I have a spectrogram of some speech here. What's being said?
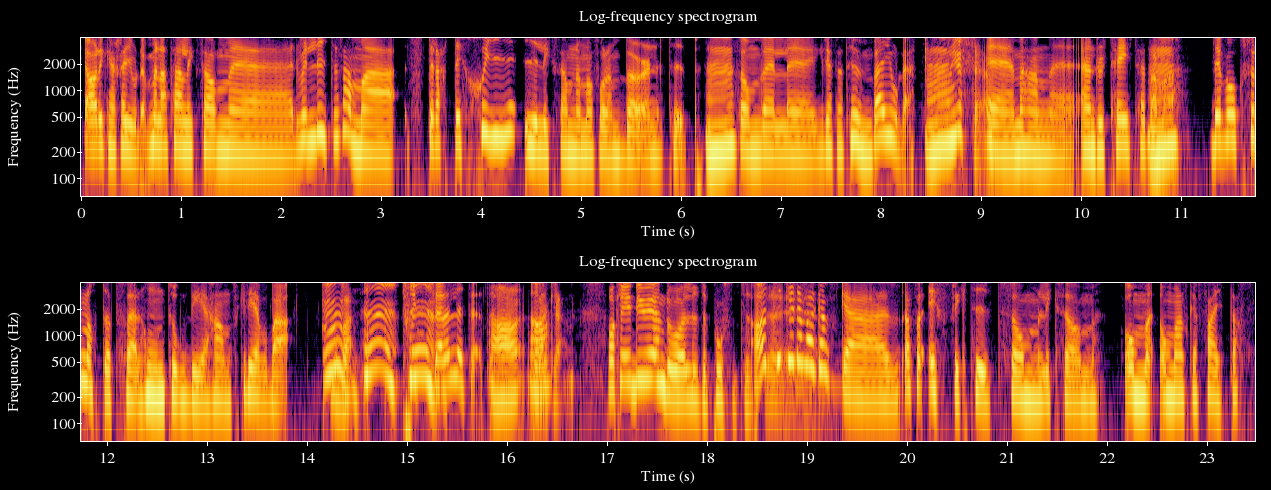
Ja det kanske han gjorde. Men att han liksom, eh, det var lite samma strategi i liksom när man får en burn typ. Som väl eh, Greta Thunberg gjorde. Mm, just det. Eh, med han eh, Andrew Tate hette han Mm. va? Det var också något att så här, hon tog det han skrev och bara, mm, bara, twistade lite. typ. Ja, Ja. verkligen. Okej, du är ändå lite positiv. Ja, jag tycker det eh, var ganska alltså, effektivt som liksom om, om man ska fightas.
